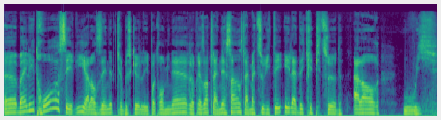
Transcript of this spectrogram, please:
Euh, ben, les trois séries, alors Zénith, Crépuscule et Patron Minaire, représentent la naissance, la maturité et la décrépitude. Alors, oui.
